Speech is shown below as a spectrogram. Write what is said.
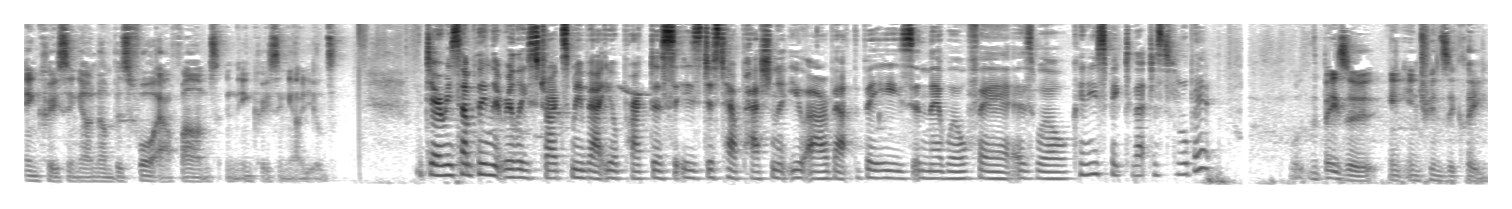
increasing our numbers for our farms and increasing our yields. Jeremy, something that really strikes me about your practice is just how passionate you are about the bees and their welfare as well. Can you speak to that just a little bit? Well, the bees are in- intrinsically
